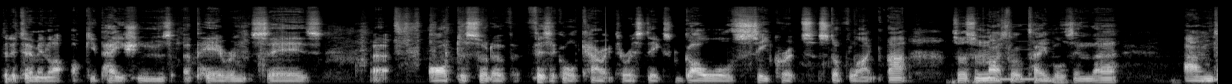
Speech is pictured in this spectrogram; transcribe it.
to determine like occupations, appearances, uh, odd sort of physical characteristics, goals, secrets, stuff like that. So there's some nice little tables in there. And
